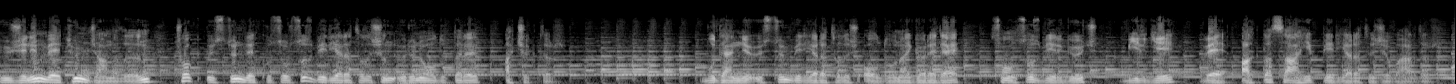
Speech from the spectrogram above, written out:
hücrenin ve tüm canlılığın çok üstün ve kusursuz bir yaratılışın ürünü oldukları açıktır. Bu denli üstün bir yaratılış olduğuna göre de sonsuz bir güç, bilgi ve akla sahip bir yaratıcı vardır.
